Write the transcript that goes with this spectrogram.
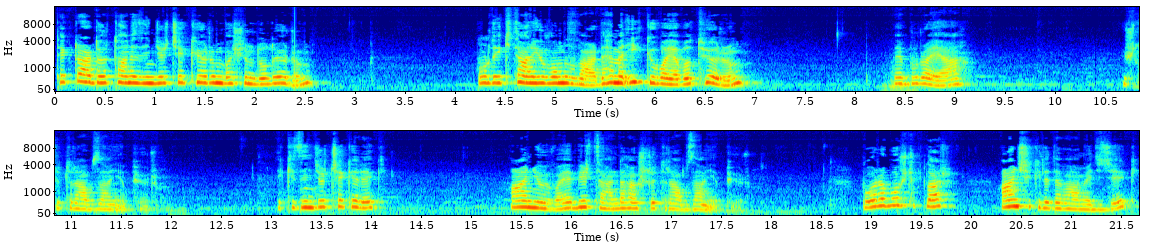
Tekrar 4 tane zincir çekiyorum. Başını doluyorum. Burada iki tane yuvamız vardı. Hemen ilk yuvaya batıyorum. Ve buraya üçlü trabzan yapıyorum. 2 zincir çekerek aynı yuvaya bir tane daha üçlü trabzan yapıyorum. Bu ara boşluklar aynı şekilde devam edecek.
